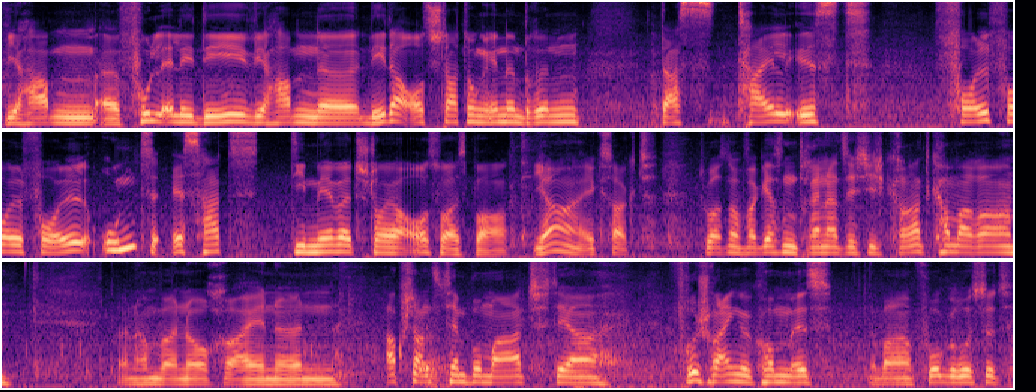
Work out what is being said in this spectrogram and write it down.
Wir haben äh, Full LED, wir haben eine Lederausstattung innen drin. Das Teil ist voll, voll, voll und es hat die Mehrwertsteuer ausweisbar. Ja, exakt. Du hast noch vergessen, 360-Grad-Kamera. Dann haben wir noch einen Abstandstempomat, der frisch reingekommen ist. Der war vorgerüstet.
